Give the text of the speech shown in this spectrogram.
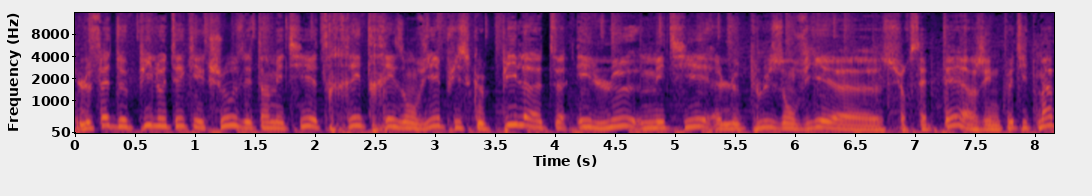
le fait de piloter quelque chose est un métier très très envié puisque pilote est le métier le plus envié euh, sur cette terre. J'ai une petite map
